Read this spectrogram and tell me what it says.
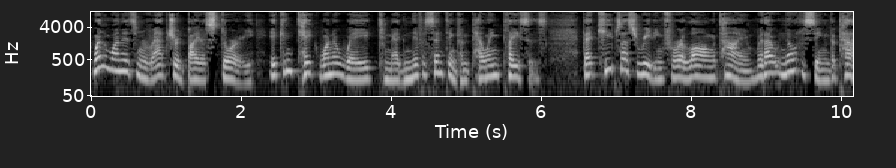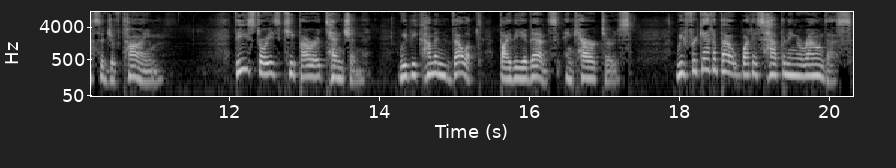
When one is enraptured by a story, it can take one away to magnificent and compelling places that keeps us reading for a long time without noticing the passage of time. These stories keep our attention. We become enveloped by the events and characters. We forget about what is happening around us.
